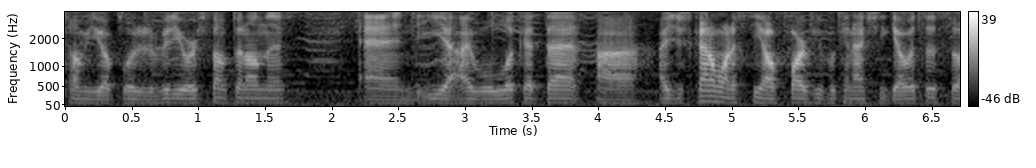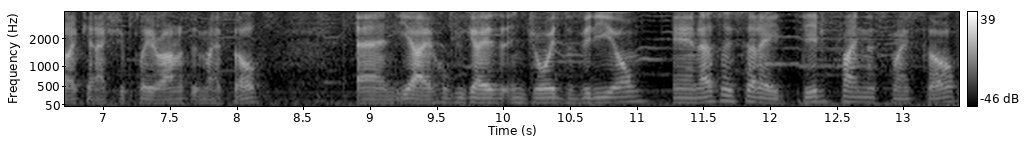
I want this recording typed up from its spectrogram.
Tell me you uploaded a video or something on this. And yeah, I will look at that. Uh, I just kind of want to see how far people can actually get with this so I can actually play around with it myself. And yeah, I hope you guys enjoyed the video. And as I said, I did find this myself,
